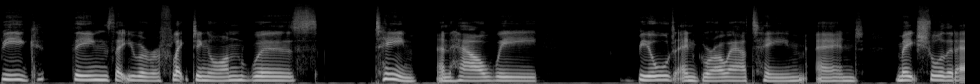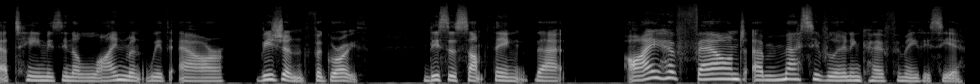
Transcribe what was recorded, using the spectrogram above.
big things that you were reflecting on was team and how we build and grow our team and make sure that our team is in alignment with our vision for growth. This is something that I have found a massive learning curve for me this year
